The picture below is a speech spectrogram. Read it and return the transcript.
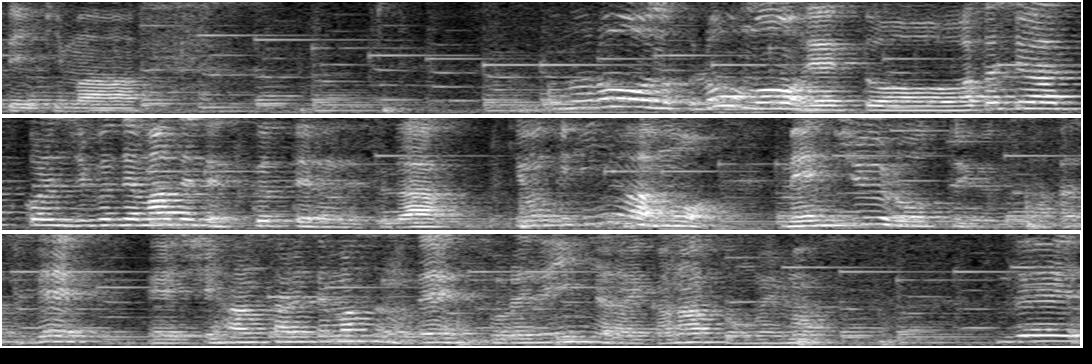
ていきます。このローのローも、えーと、私はこれ自分で混ぜて作ってるんですが基本的にはもう麺中ローという形でえー、市販されてますのでそれでいいんじゃないかなと思います。で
